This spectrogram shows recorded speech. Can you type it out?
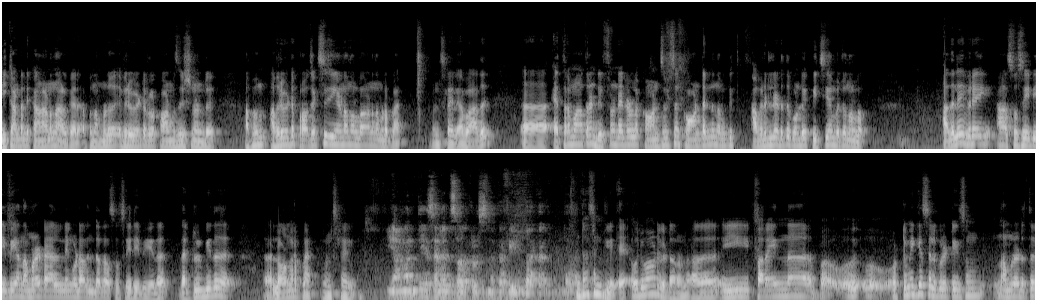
ഈ കണ്ടന്റ് കാണുന്ന ആൾക്കാർ അപ്പോൾ നമ്മൾ ഇവരുമായിട്ടുള്ള കോൺവെർസേഷൻ ഉണ്ട്. അപ്പം അവരുമായിട്ട് പ്രൊജക്ട്സ് ചെയ്യണം എന്നുള്ളതാണ് നമ്മുടെ പ്ലാൻ മനസ്സിലായില്ലേ? അപ്പോൾ അത് എത്രമാത്രം ഡിഫറെന്റ് ആയിട്ടുള്ള കോൺസെപ്റ്റ്സും കോണ്ടന്റും നമുക്ക് അവരുടെ അടുത്ത് കൊണ്ടുപോയി പിച്ച് ചെയ്യാൻ പറ്റുന്നുള്ളൂ. അതിൽ ഇവരെ അസോസിയേറ്റ് ചെയ്യിപ്പിക്കുക നമ്മുടെ ടാലന്റിനെയും കൂടെ അതിന്റെ അകത്ത് അസോസിയേറ്റ് ചെയ്യിപ്പിക്കുക. That will be the longer plan മനസ്സിലായില്ല? ഡെഫിനറ്റ്ലി ഒരുപാട് കിട്ടാറുണ്ട്. അത് ഈ പറയുന്ന ഒട്ടുമിക്ക സെലിബ്രിറ്റീസും നമ്മളെടുത്ത്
